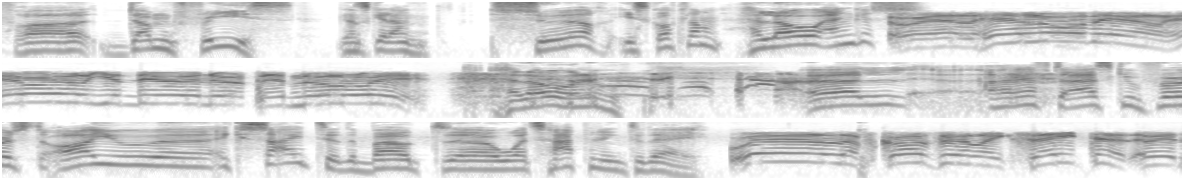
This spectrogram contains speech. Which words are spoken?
fra Dumfries, ganske langt sør i Skottland. Hello, Angus. Well, hello there. How are you doing up in Norway? Hello, hello. Uh, I have to ask you first, are you uh, excited about uh, what's happening today? Well, of course we're excited. I mean,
